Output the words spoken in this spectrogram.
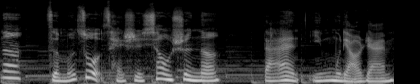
那怎么做才是孝顺呢？答案一目了然。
